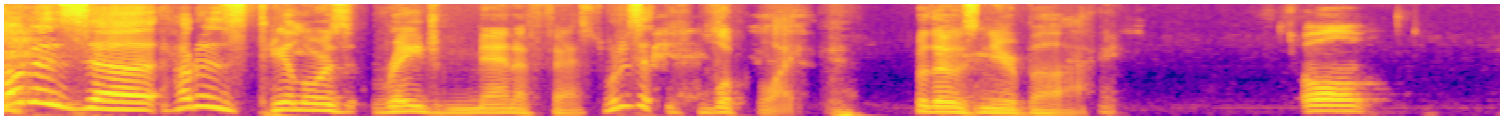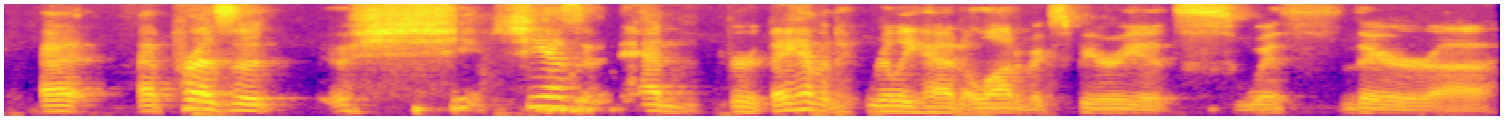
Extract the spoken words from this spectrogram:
How does uh how does Taylor's rage manifest? What does it look like for those nearby? Well, at at present, she she hasn't had or they haven't really had a lot of experience with their uh,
